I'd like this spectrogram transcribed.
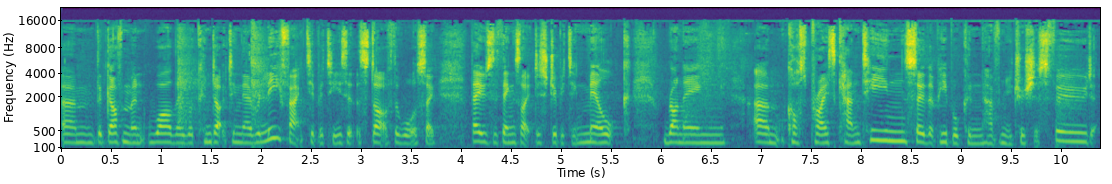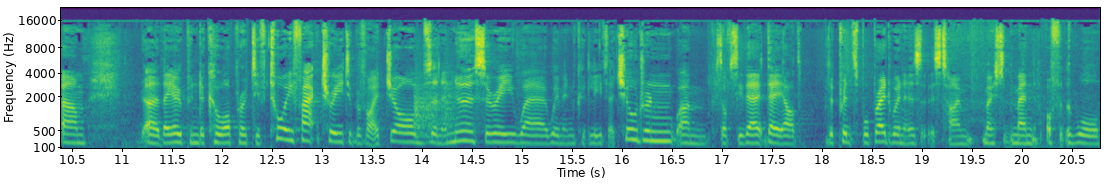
um, the government while they were conducting their relief activities at the start of the war. So those are things like distributing milk, running um, cost price canteens so that people can have nutritious food. Um, uh, they opened a cooperative toy factory to provide jobs and a nursery where women could leave their children because um, obviously they are the principal breadwinners at this time, most of the men off at the war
